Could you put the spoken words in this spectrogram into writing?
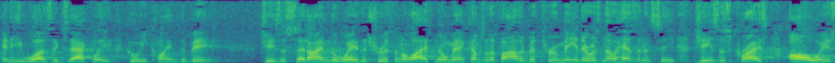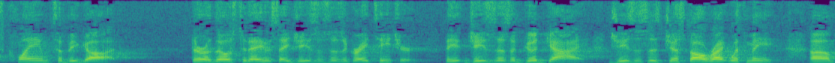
and he was exactly who he claimed to be. Jesus said, I am the way, the truth, and the life. No man comes to the Father but through me. There was no hesitancy. Jesus Christ always claimed to be God. There are those today who say Jesus is a great teacher. Jesus is a good guy. Jesus is just all right with me. Um,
